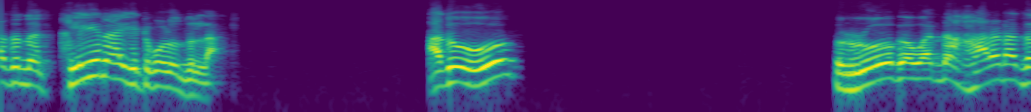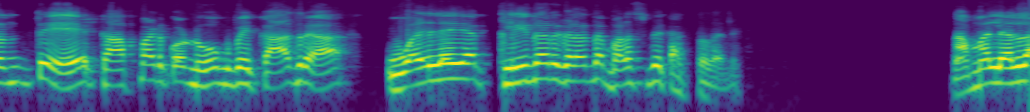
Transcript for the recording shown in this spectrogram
ಅದನ್ನ ಕ್ಲೀನ್ ಆಗಿ ಇಟ್ಕೊಳ್ಳೋದಿಲ್ಲ ಅದು ರೋಗವನ್ನ ಹರಡದಂತೆ ಕಾಪಾಡ್ಕೊಂಡು ಹೋಗ್ಬೇಕಾದ್ರ ಒಳ್ಳೆಯ ಕ್ಲೀನರ್ಗಳನ್ನ ಬಳಸ್ಬೇಕಾಗ್ತದೆ ಅಲ್ಲಿ. ನಮ್ಮಲ್ಲೆಲ್ಲ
